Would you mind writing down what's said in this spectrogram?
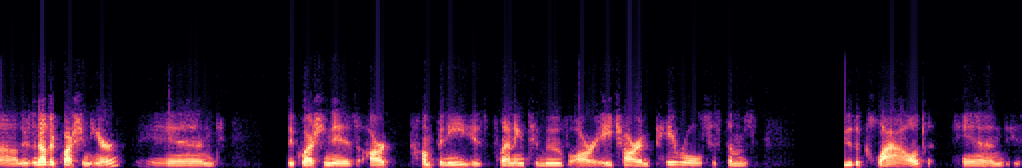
Uh, there's another question here, and the question is, our company is planning to move our HR and payroll systems to the cloud and is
